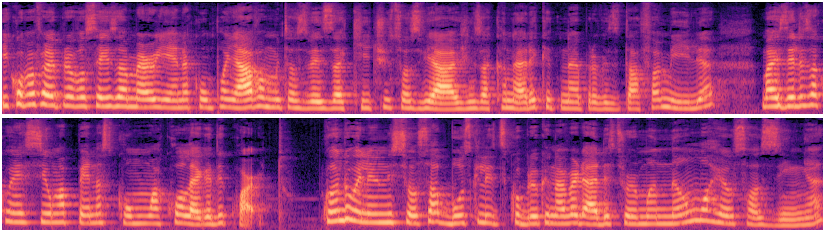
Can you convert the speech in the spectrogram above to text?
E como eu falei para vocês, a Marianne acompanhava muitas vezes a Kitty em suas viagens a Connecticut, né, para visitar a família, mas eles a conheciam apenas como uma colega de quarto. Quando William iniciou sua busca, ele descobriu que na verdade sua irmã não morreu sozinha.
